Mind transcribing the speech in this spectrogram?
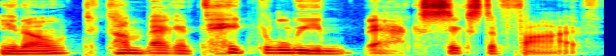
you know, to come back and take the lead back six to five.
